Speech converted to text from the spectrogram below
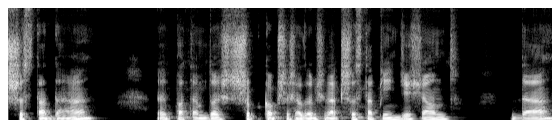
300D, e, potem dość szybko przesiadłem się na 350D,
